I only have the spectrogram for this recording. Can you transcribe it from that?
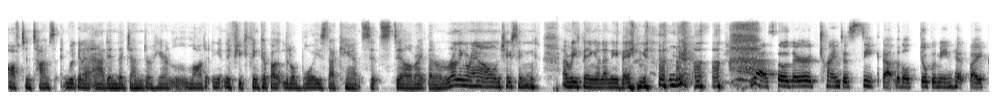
oftentimes we're going to add in the gender here. A lot. Of, if you think about little boys that can't sit still, right? That are running around chasing everything and anything. yeah. yeah. So they're trying to seek that little dopamine hit by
